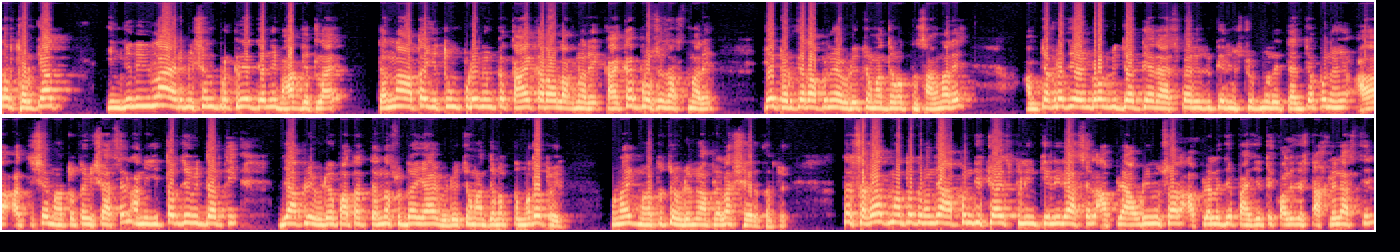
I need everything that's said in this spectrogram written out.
तर थोडक्यात इंजिनिअरिंगला ॲडमिशन प्रक्रियेत ज्यांनी भाग घेतलाय त्यांना आता इथून पुढे नेमकं काय करावं लागणार आहे काय काय प्रोसेस असणार आहे हे थोडक्यात आपण या व्हिडिओच्या माध्यमातून सांगणार आहे. आमच्याकडे जे एनरोल विद्यार्थी आहेत ॲस्पायर एज्युकेशन इन्स्टिट्यूटमध्ये त्यांच्या पण हे- हा अतिशय महत्त्वाचा विषय असेल आणि इतर जे विद्यार्थी जे आपले व्हिडिओ पाहतात त्यांना सुद्धा या व्हिडिओच्या माध्यमातून मदत होईल. पुन्हा एक महत्त्वाचा व्हिडिओ मी आपल्याला शेअर करतोय. तर सगळ्यात महत्त्वाचं म्हणजे आपण जी चॉईस फिलिंग केलेली असेल आपल्या आवडीनुसार आपल्याला जे पाहिजे ते कॉलेजेस टाकलेले असतील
